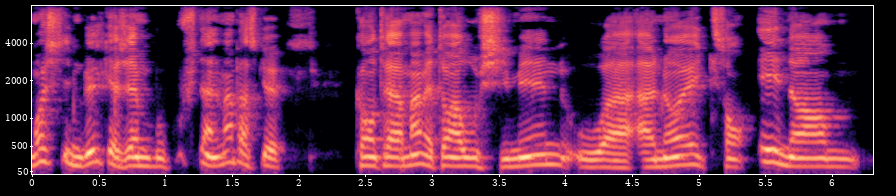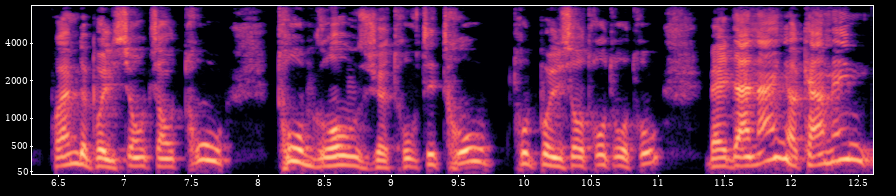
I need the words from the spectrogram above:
moi, c'est une ville que j'aime beaucoup finalement parce que, contrairement, mettons, à Ho Chi Minh ou à Hanoï, qui sont énormes, problèmes de pollution, qui sont trop, trop grosses, je trouve. Tu trop, trop de pollution, trop, trop, trop. Ben, Danang a quand même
